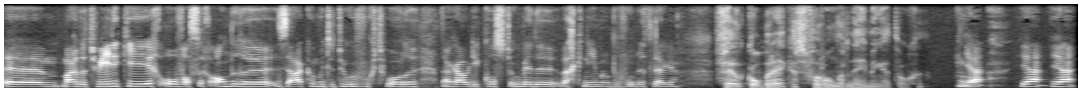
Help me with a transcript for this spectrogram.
Um, maar de tweede keer, of als er andere zaken moeten toegevoegd worden, dan gaan we die kost ook bij de werknemer bijvoorbeeld leggen. Veel kopbrekers voor ondernemingen, toch? Hè? Ja, ja, ja.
